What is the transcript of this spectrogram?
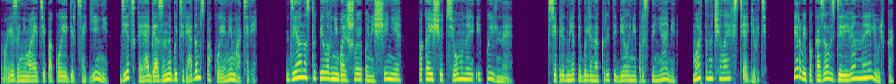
Вы занимаете покои герцогини, детская обязана быть рядом с покоями матери. Диана ступила в небольшое помещение, пока еще темное и пыльное. Все предметы были накрыты белыми простынями, Марта начала их стягивать. Первой показалась деревянная люлька,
